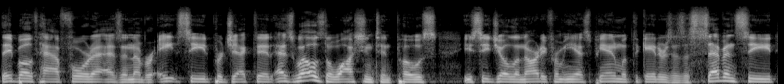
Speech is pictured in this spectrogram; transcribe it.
They both have Florida as a number eight seed projected, as well as the Washington Post. You see Joe Lunardi from ESPN with the Gators as a seven seed.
